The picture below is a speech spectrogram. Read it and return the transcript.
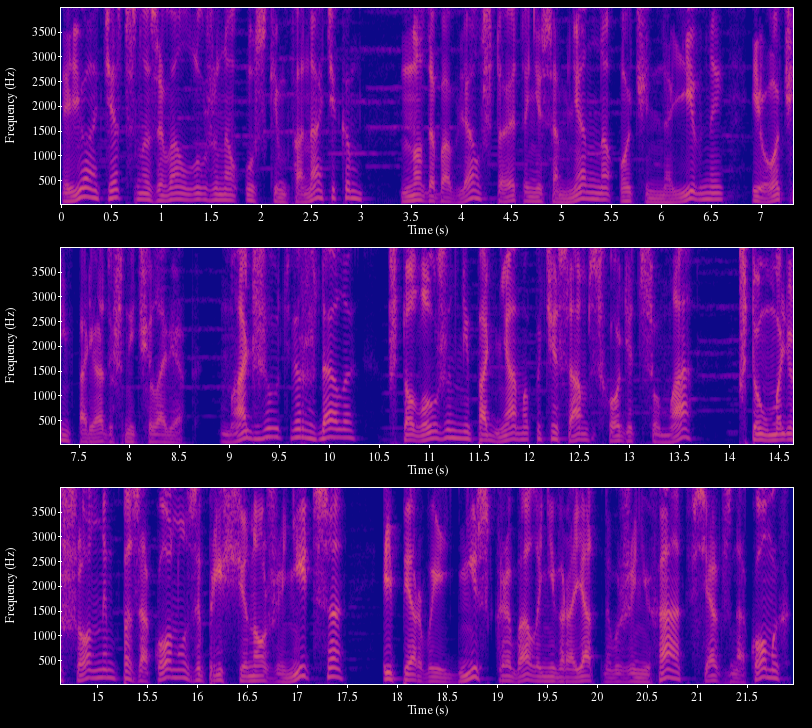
Ее отец называл Лужина узким фанатиком, но добавлял, что это, несомненно, очень наивный и очень порядочный человек. Мать же утверждала, что Лужин не по дням, а по часам сходит с ума, что умалишенным по закону запрещено жениться, и первые дни скрывала невероятного жениха от всех знакомых,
